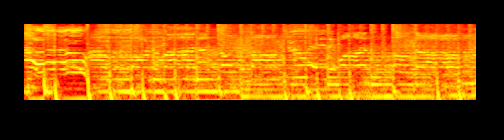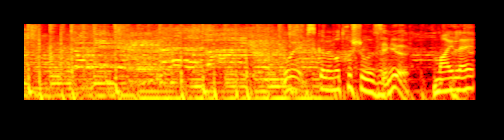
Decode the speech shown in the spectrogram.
C'est quand même autre chose. C'est mieux. Miley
